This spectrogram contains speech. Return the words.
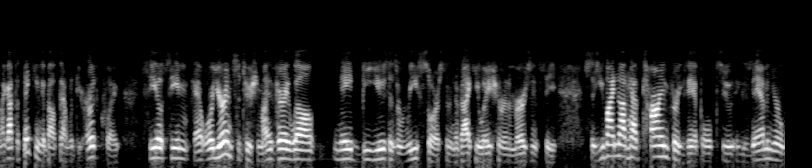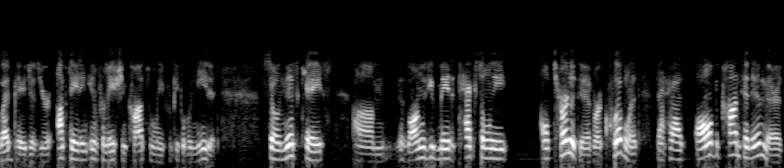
And I got to thinking about that with the earthquake. COC or your institution might very well may be used as a resource in an evacuation or an emergency. So you might not have time, for example, to examine your web page as you're updating information constantly for people who need it. So in this case, um, as long as you've made a text-only alternative or equivalent that has all the content in there,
